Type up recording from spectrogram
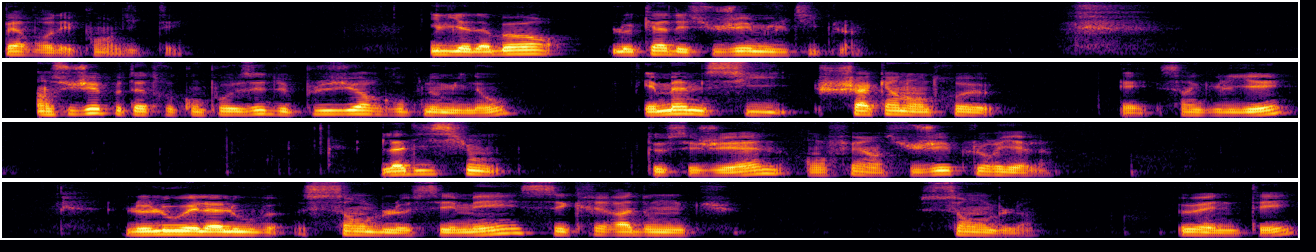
perdre des points en dictée. Il y a d'abord le cas des sujets multiples. Un sujet peut être composé de plusieurs groupes nominaux, et même si chacun d'entre eux est singulier, l'addition de ces GN en fait un sujet pluriel. Le loup et la louve semblent s'aimer s'écrira donc semble ENT,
